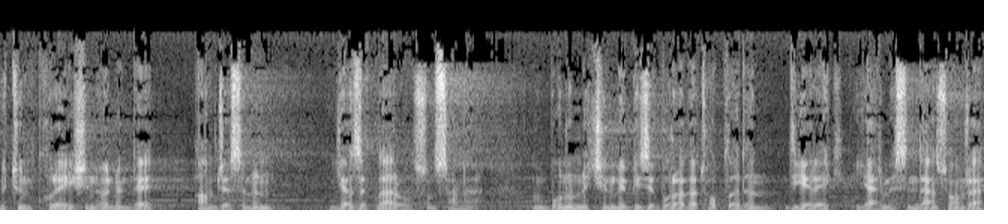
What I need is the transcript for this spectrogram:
bütün Kureyş'in önünde amcasının yazıklar olsun sana bunun için mi bizi burada topladın diyerek yermesinden sonra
